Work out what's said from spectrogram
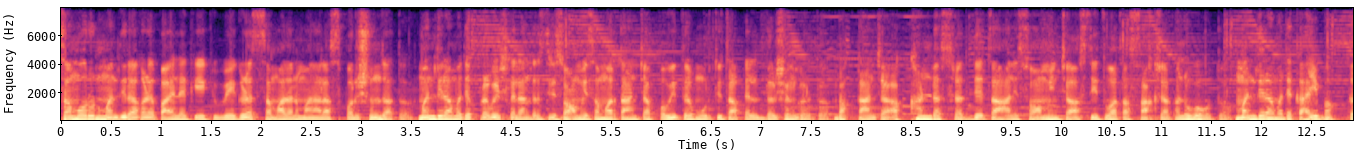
समोरून मंदिराकडे पाहिलं की एक वेगळंच समाधान मनाला स्पर्शून जातं. मंदिरामध्ये प्रवेश केल्यानंतर श्री स्वामी समर्थांच्या पवित्र मूर्तीचं आपल्याला दर्शन घडतं. भक्तांच्या अखंड श्रद्धेचा आणि स्वामींच्या अस्तित्वाचा साक्षात अनुभव होतो. मंदिरामध्ये काही भक्त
